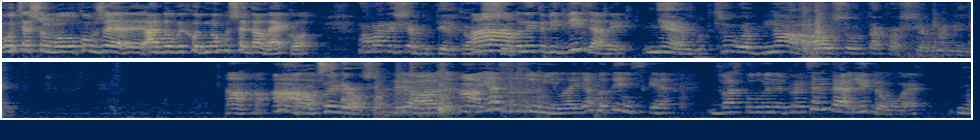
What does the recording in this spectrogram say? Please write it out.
оце що молоко вже, е, а до виходного ще далеко. А в мене ще бутилка. А, вони тобі дві взяли? Ні, цю одна, а ось така ще в мене є. Ага, А, це ляжа. Ряжен. А, я зрозуміла. Яготинське 2,5% літрове. Да,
